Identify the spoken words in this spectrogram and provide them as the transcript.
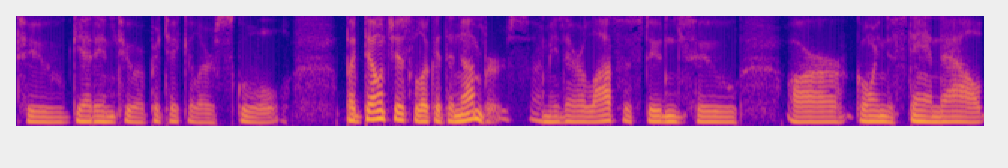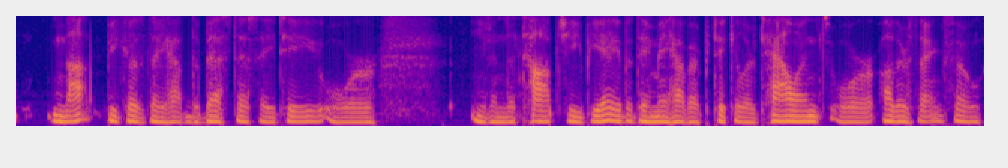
to get into a particular school. But don't just look at the numbers. I mean, there are lots of students who are going to stand out not because they have the best SAT or even the top GPA, but they may have a particular talent or other things. So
